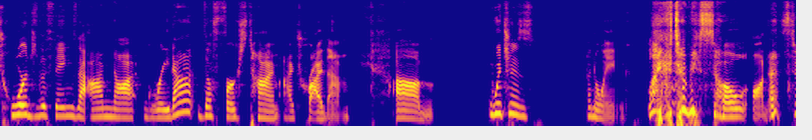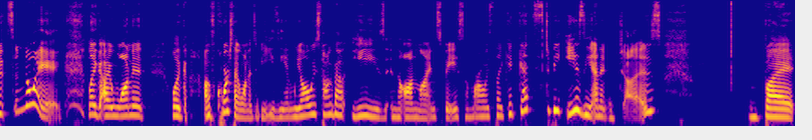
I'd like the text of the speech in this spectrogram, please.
towards the things that I'm not great at the first time I try them. Um, which is annoying. Like to be so honest, it's annoying. Like I want it like of course I want it to be easy and we always talk about ease in the online space and we're always like it gets to be easy and it does. But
